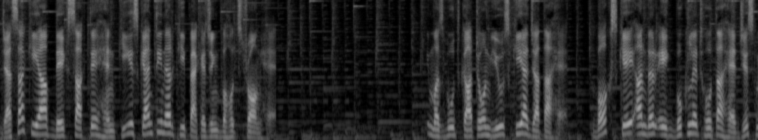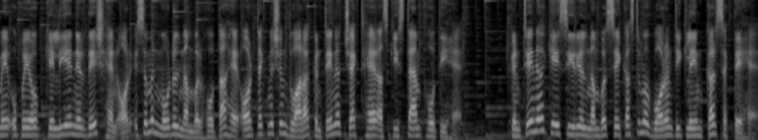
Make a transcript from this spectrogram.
जैसा कि आप देख सकते हैं कि इस कंटेनर की पैकेजिंग बहुत स्ट्रॉन्ग है। मज़बूत कार्टून यूज़ किया जाता है। बॉक्स के अंदर एक बुकलेट होता है जिसमें उपयोग के लिए निर्देश है और इसमें मॉडल नंबर होता है और टेक्नीशियन द्वारा कंटेनर चेक्ड है उसकी स्टैंप होती है। कंटेनर के सीरियल नंबर से कस्टमर वारंटी क्लेम कर सकते हैं।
